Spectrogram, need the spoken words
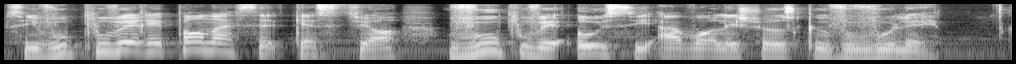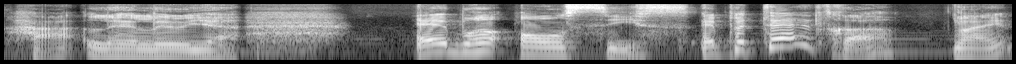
Si vous pouvez répondre à cette question, vous pouvez aussi avoir les choses que vous voulez. Hallelujah. Hébreu 11.6. Et peut-être, ouais,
